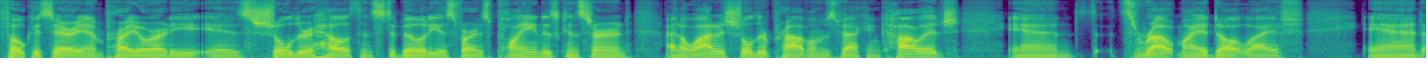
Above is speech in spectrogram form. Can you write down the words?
focus area and priority is shoulder health and stability as far as playing is concerned. I had a lot of shoulder problems back in college and throughout my adult life. And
